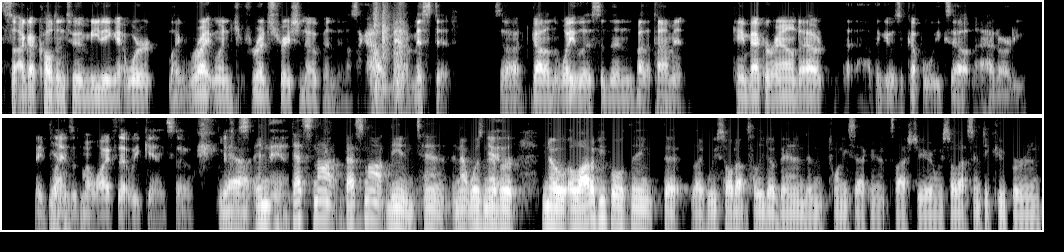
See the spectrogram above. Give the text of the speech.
so I got called into a meeting at work, like right when registration opened, and I was like, "Oh man, I missed it." So I got on the wait list, and then by the time it came back around, out I think it was a couple weeks out, and I had already made Yeah. plans with my wife that weekend. So yeah Yes, and man. that's not that's not the intent and that was Yeah. never you know a lot of people think that like we sold out toledo bend in 20 seconds last year and we sold out santee cooper and.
